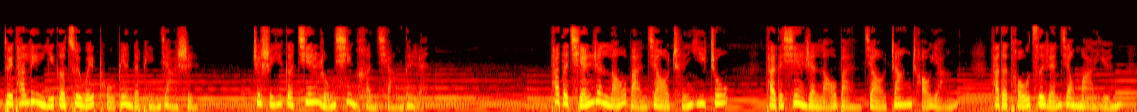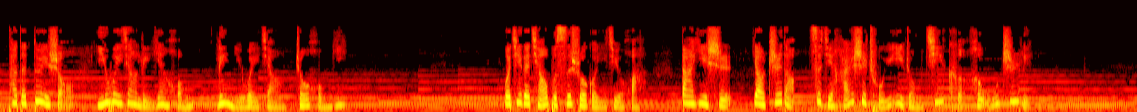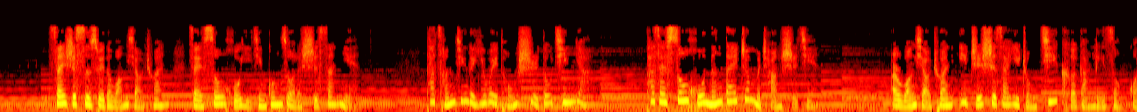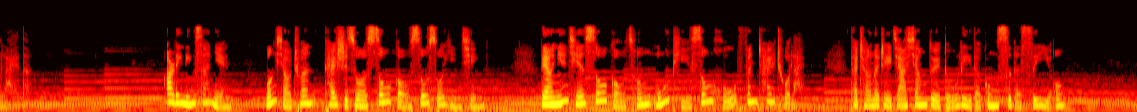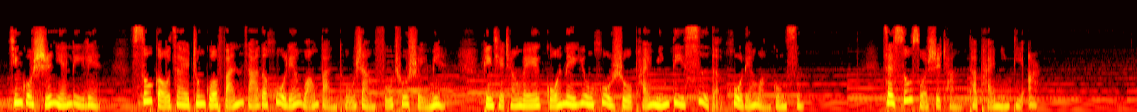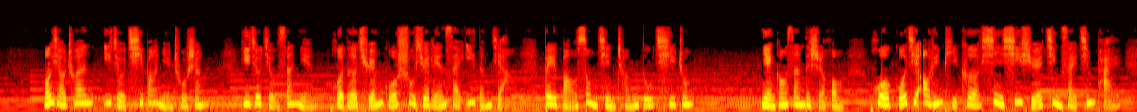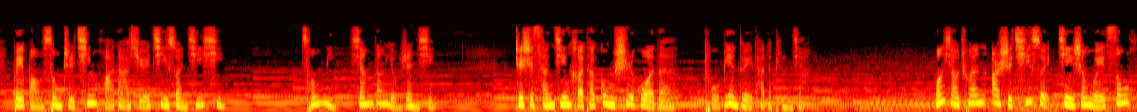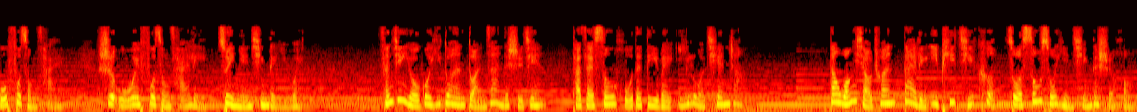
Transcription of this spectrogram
对他另一个最为普遍的评价是：这是一个兼容性很强的人。他的前任老板叫陈一舟，他的现任老板叫张朝阳，他的投资人叫马云，他的对手一位叫李彦宏，另一位叫周鸿祎。我记得乔布斯说过一句话，大意是要知道自己还是处于一种饥渴和无知里。三十四岁的王小川在搜狐已经工作了十三年，他曾经的一位同事都惊讶，他在搜狐能待这么长时间，而王小川一直是在一种饥渴感里走过来的。二零零三年，王小川开始做搜狗搜索引擎。两年前，搜狗从母体搜狐分拆出来，他成了这家相对独立的公司的 CEO。经过十年历练，搜狗在中国繁杂的互联网版图上浮出水面，并且成为国内用户数排名第四的互联网公司。在搜索市场，它排名第二。王小川一九七八年出生，一九九三年获得全国数学联赛一等奖，被保送进成都七中。念高三的时候，获国际奥林匹克信息学竞赛金牌，被保送至清华大学计算机系。聪明，相当有韧性，这是曾经和他共事过的普遍对他的评价。王小川二十七岁晋升为搜狐副总裁。是五位副总裁里最年轻的一位，曾经有过一段短暂的时间，他在搜狐的地位一落千丈。当王小川带领一批极客做搜索引擎的时候，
